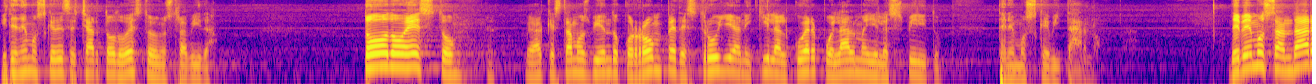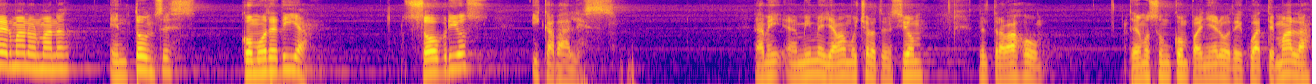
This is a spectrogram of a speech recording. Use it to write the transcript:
y tenemos que desechar todo esto de nuestra vida. Todo esto que estamos viendo corrompe, destruye, aniquila el cuerpo, el alma y el espíritu. Tenemos que evitarlo. Debemos andar, hermano, hermana, entonces como de día, sobrios y cabales. A mí, a mí me llama mucho la atención del trabajo. Tenemos un compañero de Guatemala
